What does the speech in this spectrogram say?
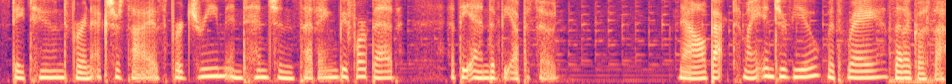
Stay tuned for an exercise for dream intention setting before bed at the end of the episode. Now back to my interview with Ray Zaragoza.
